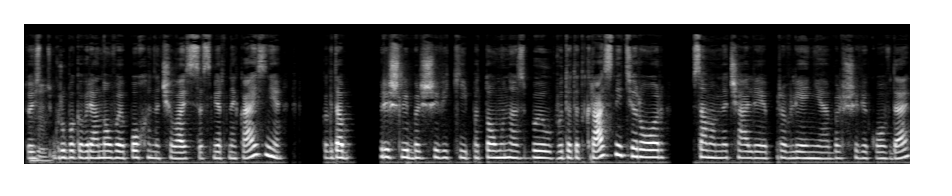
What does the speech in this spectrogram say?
То есть, Мгм. грубо говоря, новая эпоха началась со смертной казни, когда пришли большевики, потом у нас был вот этот красный террор в самом начале правления большевиков, да,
